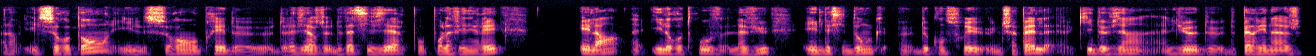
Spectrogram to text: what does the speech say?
Alors il se repent, il se rend auprès de, la Vierge de, Vassivière pour, la vénérer. Et là, euh, il retrouve la vue et il décide donc euh, de construire une chapelle qui devient un lieu de, pèlerinage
